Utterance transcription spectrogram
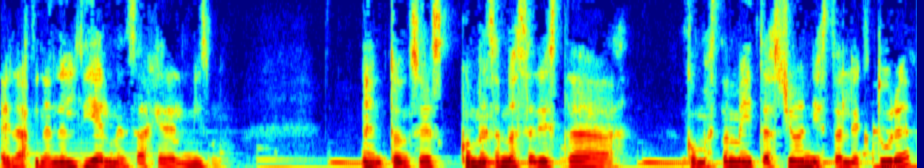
al final del día el mensaje era el mismo. Entonces, comenzando a hacer esta, como esta meditación y esta lectura,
